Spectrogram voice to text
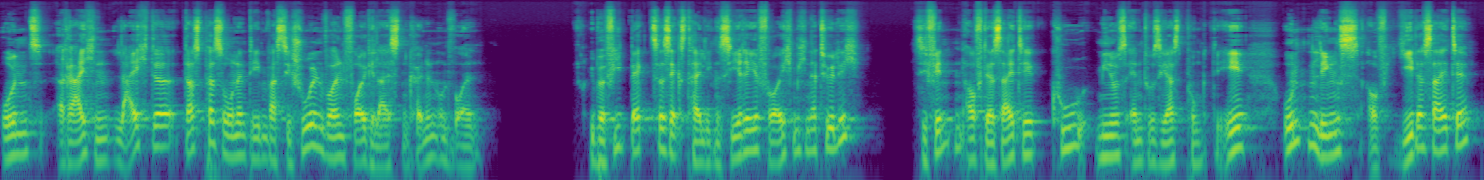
und erreichen leichter, dass Personen dem, was sie schulen wollen, Folge leisten können und wollen. Über Feedback zur sechsteiligen Serie freue ich mich natürlich. Sie finden auf der Seite q-enthusiast.de unten links auf jeder Seite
